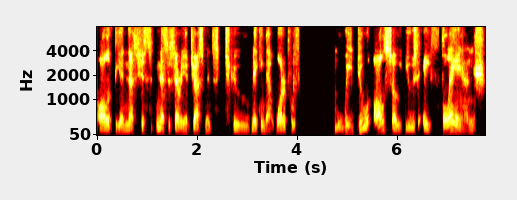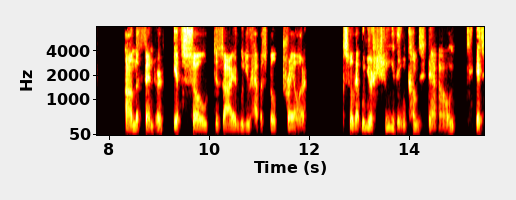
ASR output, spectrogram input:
all of the necessary adjustments to making that waterproof. We do also use a flange on the fender, if so desired when you have a spilled trailer, so that when your sheathing comes down, it's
